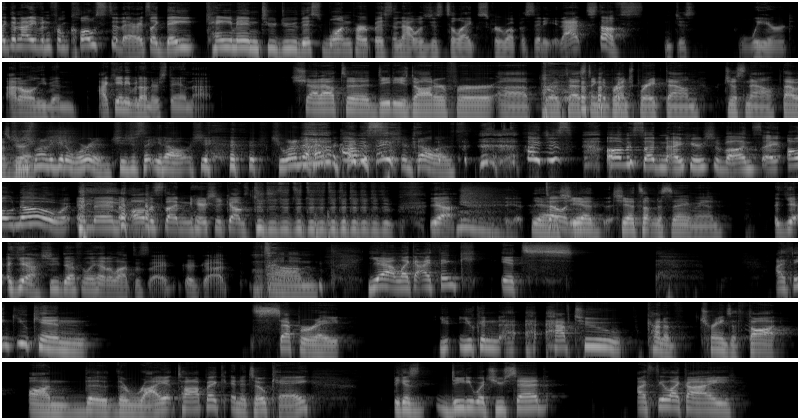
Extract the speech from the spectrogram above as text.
like they're not even from close to there. It's like they came in to do this one purpose, and that was just to like screw up a city. That stuff's just weird. I don't even. I can't even understand that. Shout out to Dee Dee's daughter for uh, protesting the brunch breakdown just now. That was She great. She just wanted to get a word in. She just said, you know, she she wanted to have a I just- conversation, fellas. I just all of a sudden I hear Siobhan say, "Oh no!" and then all of a sudden here she comes. Yeah, yeah, telling she you. had she had something to say, man. yeah, yeah. She definitely had a lot to say. Good God. um yeah like i think it's i think you can separate you you can ha- have two kind of trains of thought on the the riot topic and it's okay because Didi what you said I feel like I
